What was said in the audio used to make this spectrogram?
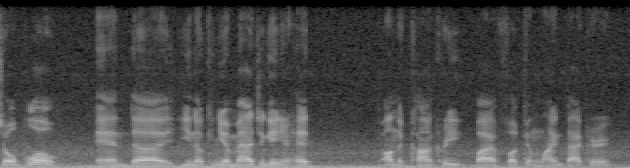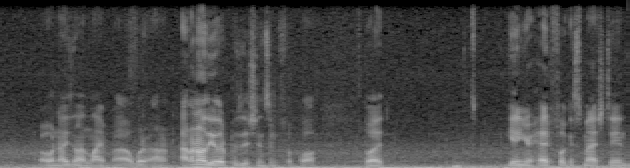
Joe Blow. And uh, you know, can you imagine getting your head on the concrete by a fucking linebacker? Oh, no, he's not line. Uh, what, I, don't, I don't know the other positions in football, but getting your head fucking smashed in,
